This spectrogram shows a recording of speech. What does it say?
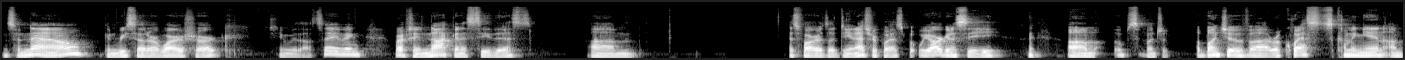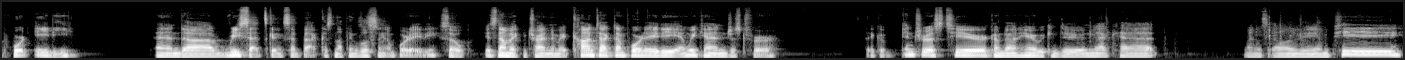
And so now we can reset our Wireshark without saving. We're actually not going to see this. Um, as far as a DNS request, but we are going to see, um, oops, a bunch of a bunch of uh, requests coming in on port 80, and uh, resets getting sent back because nothing's listening on port 80. So it's now making trying to make contact on port 80, and we can just for sake of interest here, come down here. We can do netcat minus lnvmp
